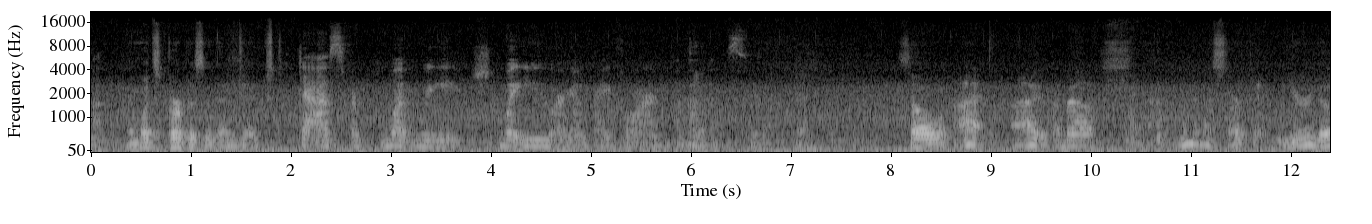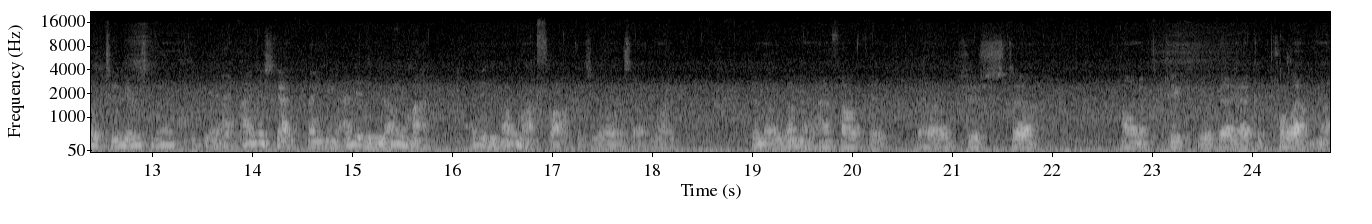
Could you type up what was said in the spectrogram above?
the And what's the purpose of that text? To ask for what we, sh- what you are gonna pray for about Yeah. us. Yeah. So I, I about when did I start that? A year ago, two years ago? Yeah. I just got thinking I didn't know my I didn't know my flock as well as I'd like to know them, and I thought that uh, just uh, on a particular day I could pull out my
